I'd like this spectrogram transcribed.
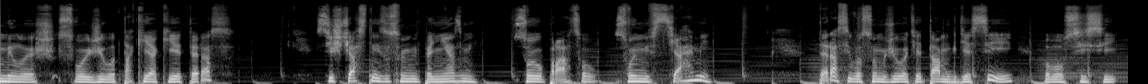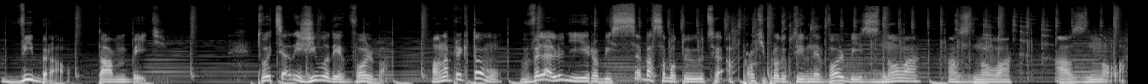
Miluješ svoj život taký, aký je teraz? Si šťastný so svojimi peniazmi, svojou prácou, svojimi vzťahmi? Teraz si vo svojom živote tam, kde si, lebo si si vybral tam byť. Tvoj celý život je voľba. Ale napriek tomu, veľa ľudí robí seba sabotujúce a protiproduktívne voľby znova a znova a znova.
